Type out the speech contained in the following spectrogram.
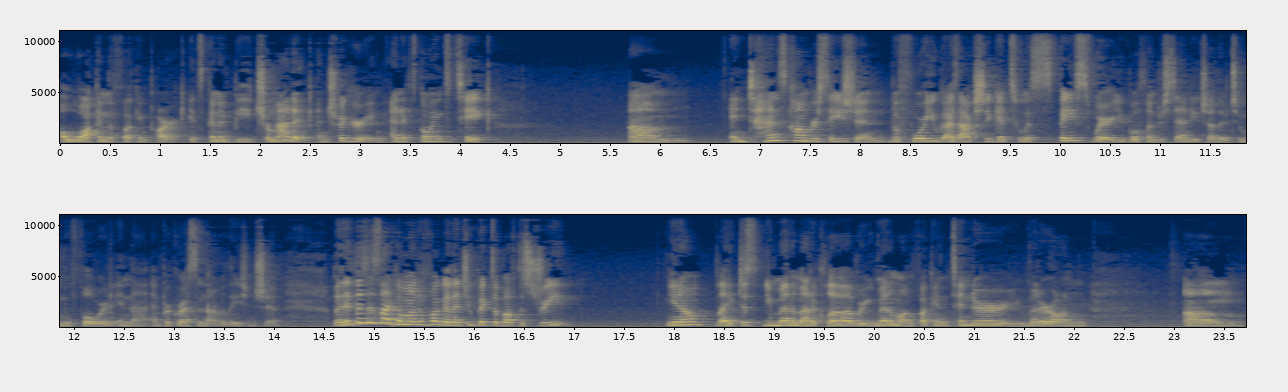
a walk in the fucking park. It's going to be traumatic and triggering, and it's going to take um, intense conversation before you guys actually get to a space where you both understand each other to move forward in that and progress in that relationship. But if this is like a motherfucker that you picked up off the street you know, like just you met him at a club or you met him on fucking Tinder or you met her on um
